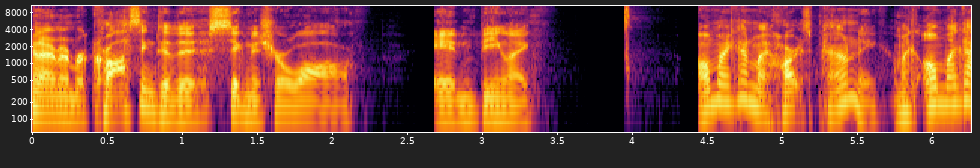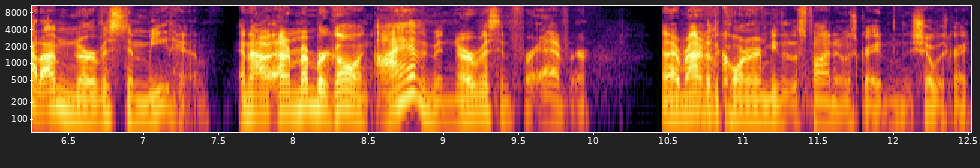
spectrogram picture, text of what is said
and I remember crossing to the signature wall and being like, "Oh my god, my heart's pounding." I'm like, "Oh my god, I'm nervous to meet him." And I, I remember going, "I haven't been nervous in forever." And I rounded the corner and immediately was fine. It was great, and the show was great.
